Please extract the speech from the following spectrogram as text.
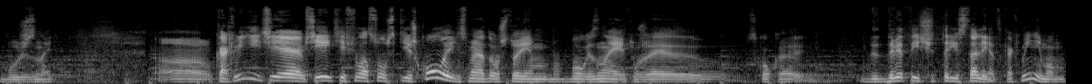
будешь знать. А, как видите, все эти философские школы, несмотря на то, что им, бог знает, уже сколько, 2300 лет, как минимум,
